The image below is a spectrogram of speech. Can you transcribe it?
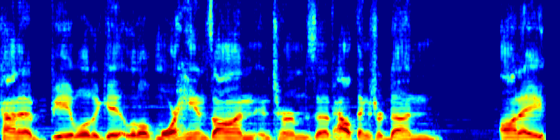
kind of be able to get a little more hands-on in terms of how things are done on a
